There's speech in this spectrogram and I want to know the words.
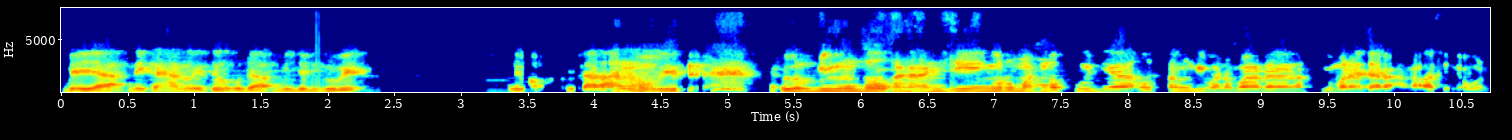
biaya nikahan lu itu udah minjem duit lima juta lah lu gitu. lu bingung tuh anjing rumah nggak punya utang di mana mana gimana cara ngalasinnya bon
